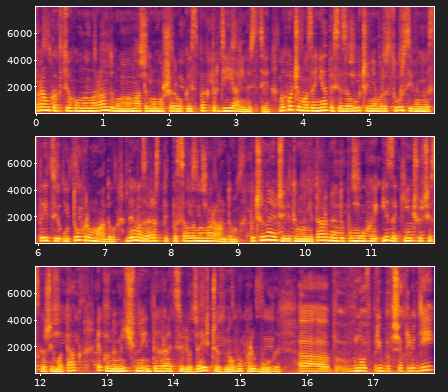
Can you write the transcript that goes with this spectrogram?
В рамках цього меморандуму ми матимемо широкий спектр діяльності. Ми хочемо зайнятися залученням ресурсів інвестицій у ту громаду, де ми зараз підписали меморандум, починаючи від гуманітарної допомоги і закінчуючи, скажімо так, економічною інтеграцією людей, що знову прибули. е, вновь прибувших людей.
